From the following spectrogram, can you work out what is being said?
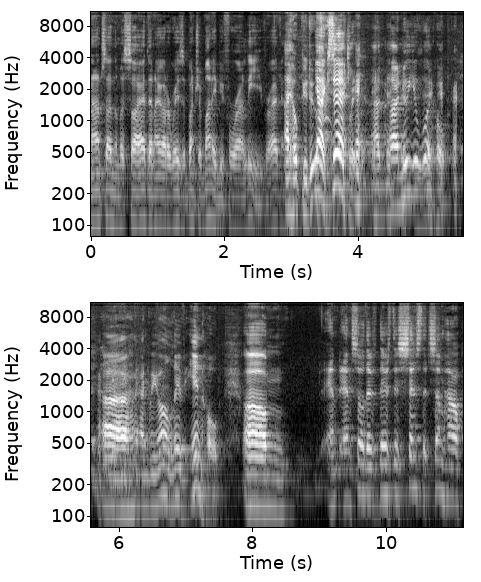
announce I'm the Messiah, then I ought to raise a bunch of money before I leave, right? I hope you do. Yeah, exactly. I, I knew you would hope. Uh, and we all live in hope. Um, and, and so there's, there's this sense that somehow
